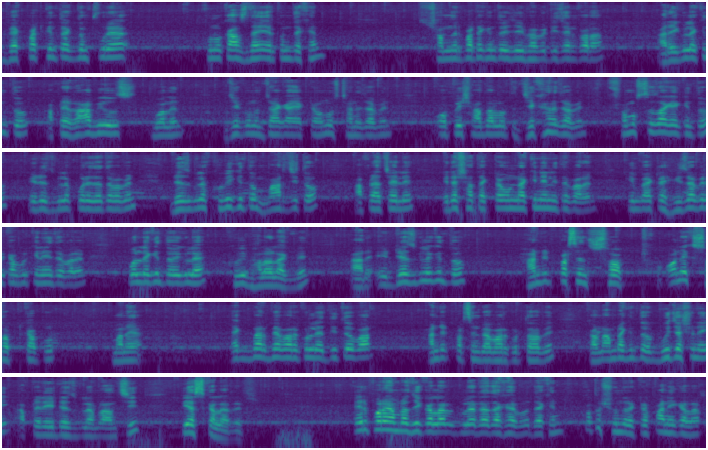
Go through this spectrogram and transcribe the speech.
ব্যাকপার্ট কিন্তু একদম পুরো কোনো কাজ নাই, এরকম দেখেন। সামনের পাটে কিন্তু এই যে এইভাবে ডিজাইন করা। আর এগুলো কিন্তু আপনি রাব ইউজ বলেন যে কোনো জায়গায় একটা অনুষ্ঠানে যাবেন, অফিস, আদালত, যেখানে যাবেন, সমস্ত জায়গায় কিন্তু এই ড্রেসগুলো পরে যেতে পারবেন। ড্রেসগুলো খুবই কিন্তু মার্জিত। আপনারা চাইলে এটার সাথে একটা ওড়না কিনে নিতে পারেন কিংবা একটা হিজাবের কাপড় কিনে নিতে পারেন। পরলে কিন্তু ওইগুলো খুবই ভালো লাগবে। আর এই ড্রেসগুলো কিন্তু হান্ড্রেড পার্সেন্ট সফট, অনেক সফট কাপড়। মানে একবার ব্যবহার করলে দ্বিতীয়বার হান্ড্রেড পার্সেন্ট ব্যবহার করতে হবে। কারণ আমরা কিন্তু বুঝে শুনেই আপনার এই ড্রেসগুলো আমরা আনছি, পিয়াজ কালারের। এরপরে আমরা যে কালারগুলো দেখাবো, দেখেন কত সুন্দর একটা পানি কালার।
